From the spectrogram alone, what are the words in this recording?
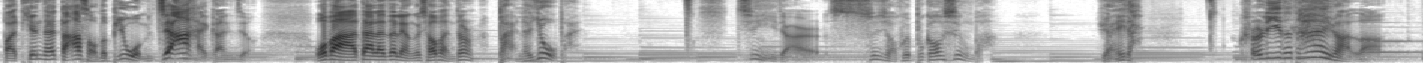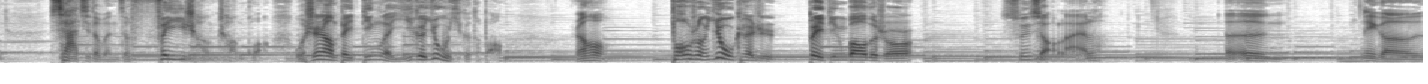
把天台打扫的比我们家还干净。我把带来的两个小板凳摆了又摆，近一点，孙晓会不高兴吧？远一点，可是离他太远了。夏季的蚊子非常猖狂，我身上被叮了一个又一个的包，然后包上又开始被叮包的时候，孙晓来了。呃，那个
